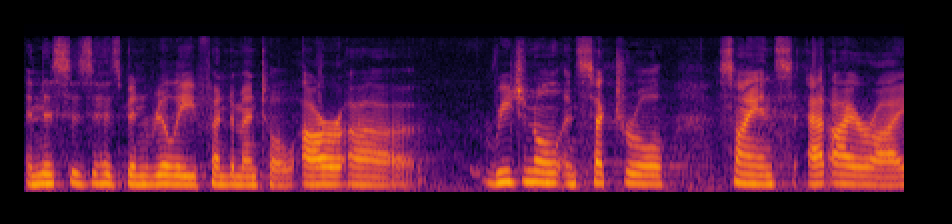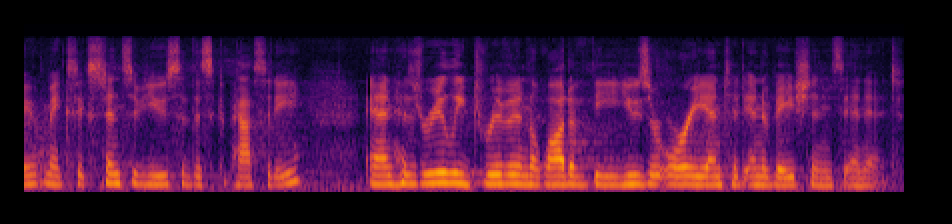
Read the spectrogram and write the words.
And this is, has been really fundamental. Our uh, regional and sectoral science at IRI makes extensive use of this capacity and has really driven a lot of the user-oriented innovations in it.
